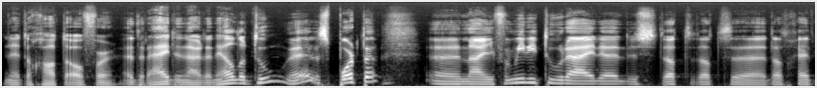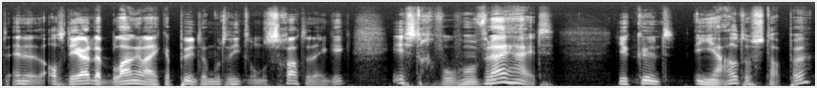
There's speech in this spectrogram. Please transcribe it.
Net al gehad over het rijden naar Den Helder toe, hè, sporten, naar je familie toe rijden. Dus dat, dat, dat geeft. En als derde belangrijke punt, dat moeten we niet onderschatten, denk ik, is het gevoel van vrijheid. Je kunt in je auto stappen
